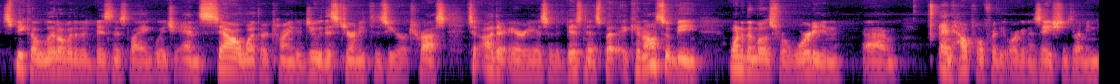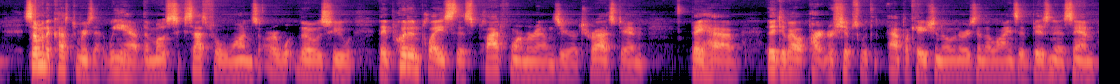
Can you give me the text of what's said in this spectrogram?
speak a little bit of the business language and sell what they're trying to do this journey to zero trust to other areas of the business. But it can also be one of the most rewarding um, and helpful for the organizations. I mean some of the customers that we have the most successful ones are those who they put in place this platform around zero trust and they have they develop partnerships with application owners in the lines of business and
